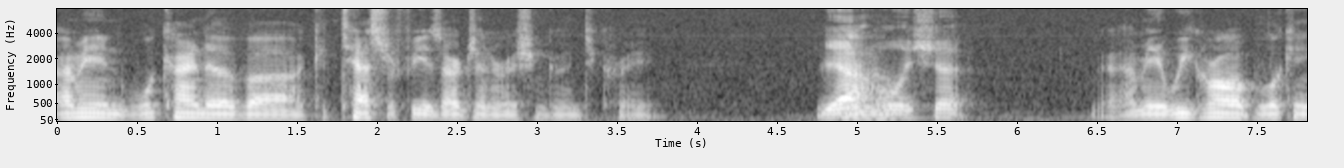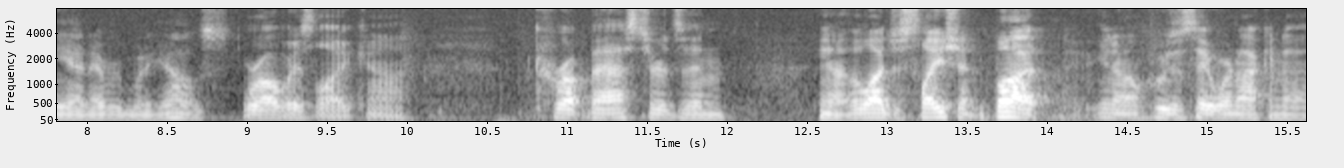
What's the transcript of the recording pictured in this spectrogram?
I mean, what kind of uh, catastrophe is our generation going to create? Yeah, holy shit. I mean, we grow up looking at everybody else. we're always like uh, corrupt bastards and you know the legislation. But you know who's to say we're not gonna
